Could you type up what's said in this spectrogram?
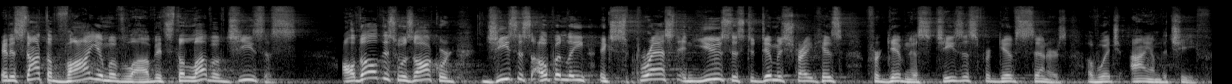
And it's not the volume of love, it's the love of Jesus. Although this was awkward, Jesus openly expressed and used this to demonstrate his forgiveness. Jesus forgives sinners, of which I am the chief.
